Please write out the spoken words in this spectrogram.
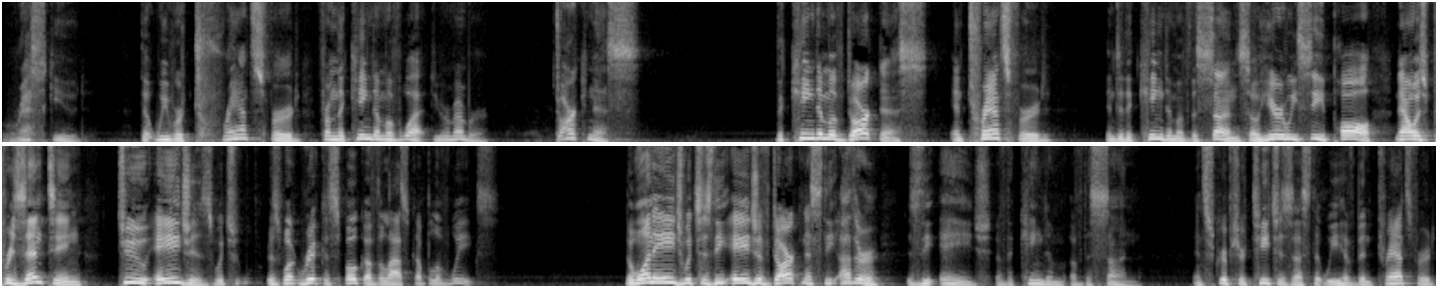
rescued, that we were transferred from the kingdom of what? Do you remember? Darkness. The kingdom of darkness and transferred into the kingdom of the Son. So here we see Paul now is presenting two ages, which is what Rick has spoke of the last couple of weeks. The one age, which is the age of darkness, the other is the age of the kingdom of the Son. And Scripture teaches us that we have been transferred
